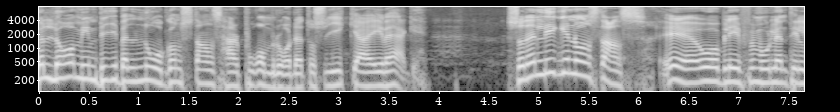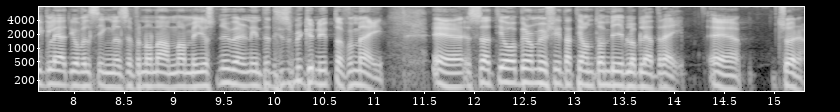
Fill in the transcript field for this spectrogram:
Jag la min bibel någonstans här på området och så gick jag iväg. Så den ligger någonstans eh, och blir förmodligen till glädje och välsignelse för någon annan. Men just nu är den inte till så mycket nytta för mig. Eh, så att jag ber om ursäkt att jag inte har en bibel att bläddra i. Eh, så är det.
